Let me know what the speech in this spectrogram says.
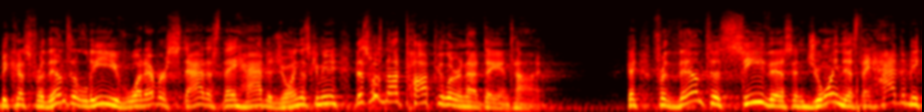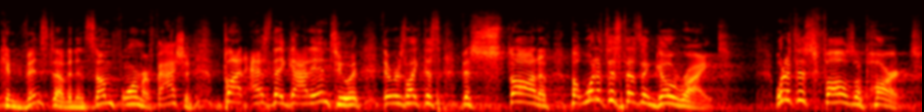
Because for them to leave whatever status they had to join this community, this was not popular in that day and time. Okay? For them to see this and join this, they had to be convinced of it in some form or fashion. But as they got into it, there was like this, this thought of, but what if this doesn't go right? What if this falls apart?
